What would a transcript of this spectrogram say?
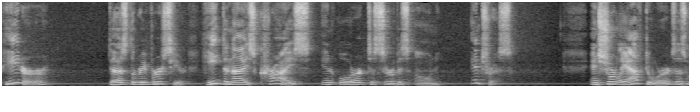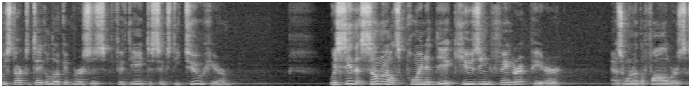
Peter does the reverse here. He denies Christ in order to serve his own interests. And shortly afterwards, as we start to take a look at verses 58 to 62 here, we see that someone else pointed the accusing finger at Peter as one of the followers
